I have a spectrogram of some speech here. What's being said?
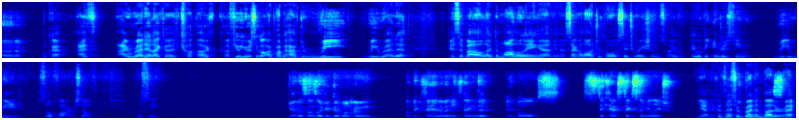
Uh, no. Okay, I I read it like a, a, a few years ago. I probably have to re reread it. It's about like the modeling and you know, psychological situations. So it, it would be interesting reread so far. So we'll see. Yeah, that sounds like a good one. I'm a big fan of anything that involves stochastic simulation. Yeah, because that's your bread and butter, right?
